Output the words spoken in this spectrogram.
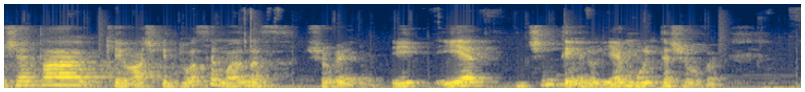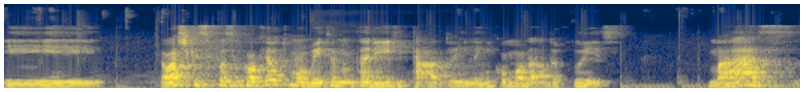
já tá, o quê? Eu acho que duas semanas chovendo. E, e é o dia inteiro, e é muita chuva. E eu acho que se fosse em qualquer outro momento eu não estaria irritado e nem incomodado com isso. Mas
